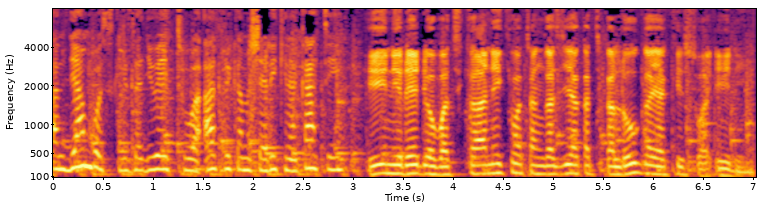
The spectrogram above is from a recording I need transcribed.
Hamjambo, wasikilizaji wetu wa Afrika Mashariki na Kati. Hii ni Redio Vatikani ikiwatangazia katika lugha ya Kiswahili.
